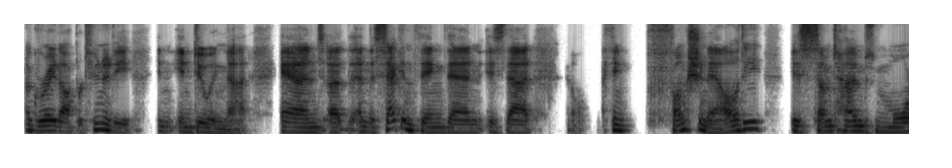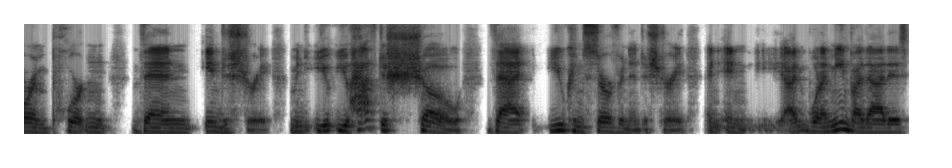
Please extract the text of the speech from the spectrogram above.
a great opportunity in in doing that. And uh, and the second thing then is that know, I think functionality is sometimes more important than industry. I mean, you you have to show that you can serve an industry, and and I, what I mean by that is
